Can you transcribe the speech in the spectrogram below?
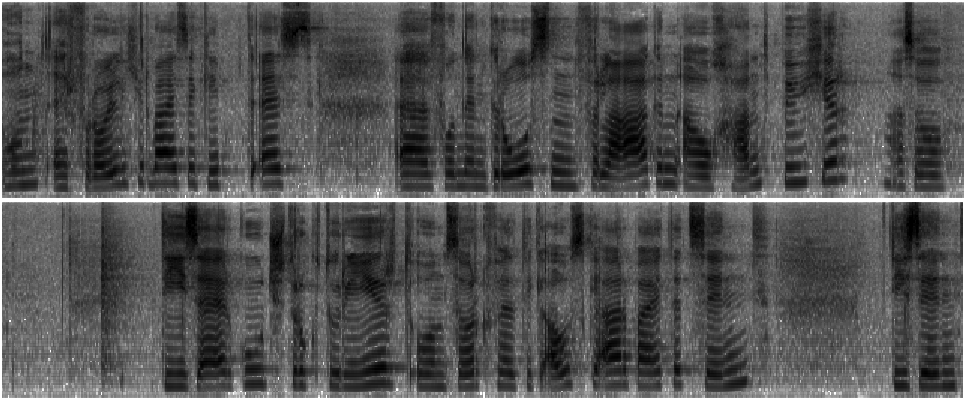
Und erfreulicherweise gibt es äh, von den großen Verlagen auch Handbücher, also die sehr gut strukturiert und sorgfältig ausgearbeitet sind. Die sind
